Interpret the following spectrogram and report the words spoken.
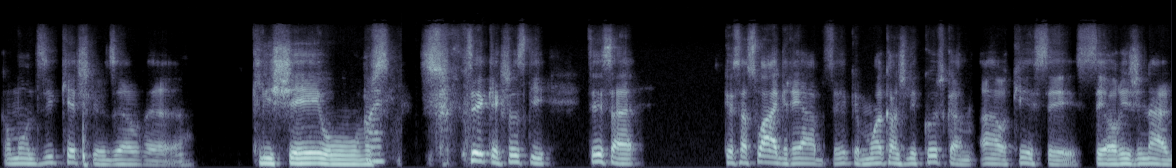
comme on dit, kitsch, je veux dire, cliché ou, Ouais. quelque chose qui, tu sais, ça, que ça soit agréable, tu sais, que moi, quand je l'écoute, je suis comme, ah, OK, c'est c'est original,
